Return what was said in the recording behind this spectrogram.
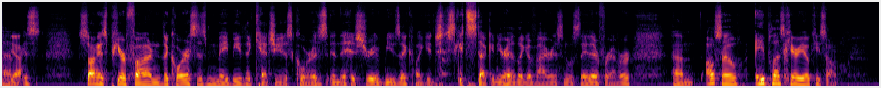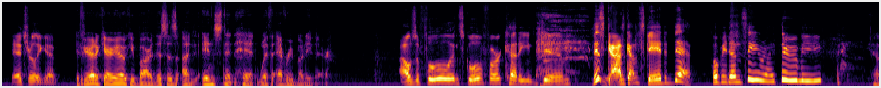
Um, Yeah. This song is pure fun. The chorus is maybe the catchiest chorus in the history of music. Like it just gets stuck in your head like a virus and will stay there forever. Um, also, a plus karaoke song. it's really good. If you're at a karaoke bar, this is an instant hit with everybody there. I was a fool in school for cutting Jim. this guy's got scared to death. Hope he doesn't see right through me. Yeah,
